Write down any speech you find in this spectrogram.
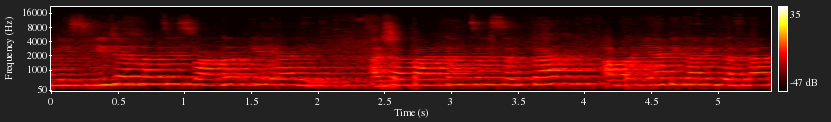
यांनी स्त्री जन्माचे स्वागत केले आहे. अशा पालकांचा सत्कार आपण या ठिकाणी करणार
